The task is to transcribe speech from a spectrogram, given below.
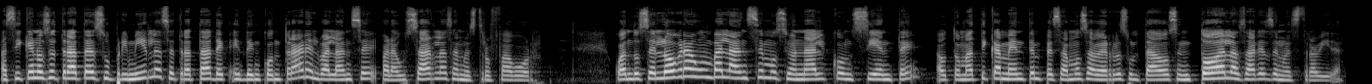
Así que no se trata de suprimirlas, se trata de, de encontrar el balance para usarlas a nuestro favor. Cuando se logra un balance emocional consciente, automáticamente empezamos a ver resultados en todas las áreas de nuestra vida,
